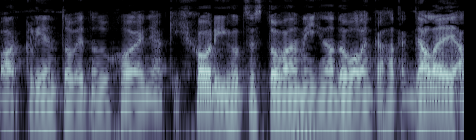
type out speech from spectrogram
pár klientov jednoducho je nejakých chorých, odcestovaných, na dovolenkách a tak ďalej a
